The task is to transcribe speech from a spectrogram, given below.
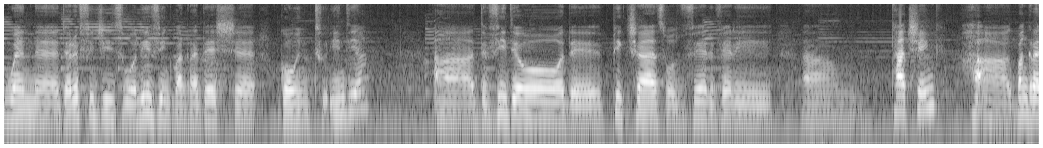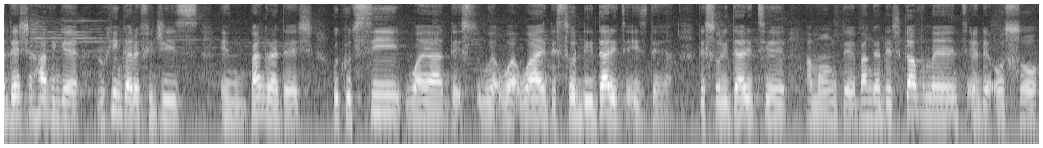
when uh, the refugees were leaving Bangladesh uh, going to India. Uh, the video, the pictures was very, very um, touching. Bangladesh having Rohingya refugees in Bangladesh, we could see where the, why why the solidarity is there. The solidarity among the Bangladesh government and also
